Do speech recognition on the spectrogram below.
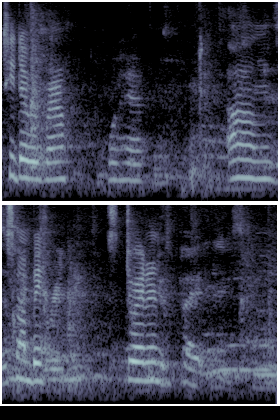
T.W. Browne. What happened? Um, it's gonna be threatened. What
